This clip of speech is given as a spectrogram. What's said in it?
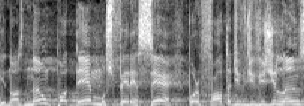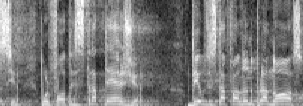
E nós não podemos perecer por falta de, de vigilância, por falta de estratégia. Deus está falando para nós,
